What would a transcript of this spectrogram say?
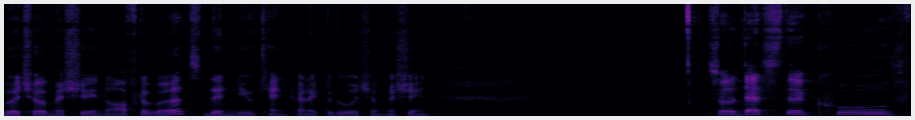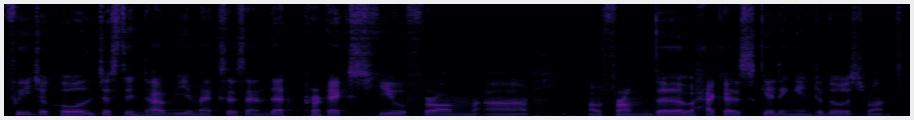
virtual machine afterwards, then you can connect to the virtual machine. So that's the cool feature called just-in-time VM access, and that protects you from uh, uh, from the hackers getting into those ones.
